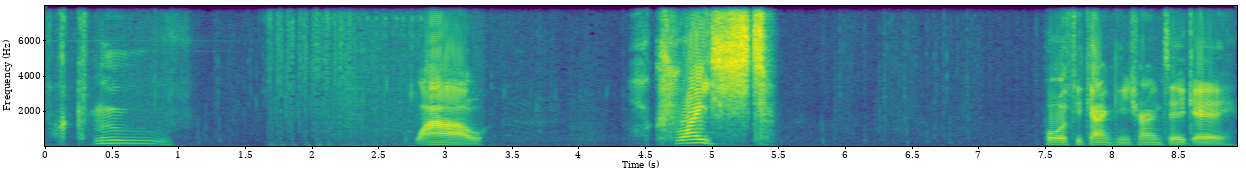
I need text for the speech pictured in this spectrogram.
Fuck, move. Wow. Oh, Christ! Paul, if you can, can you try and take A?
